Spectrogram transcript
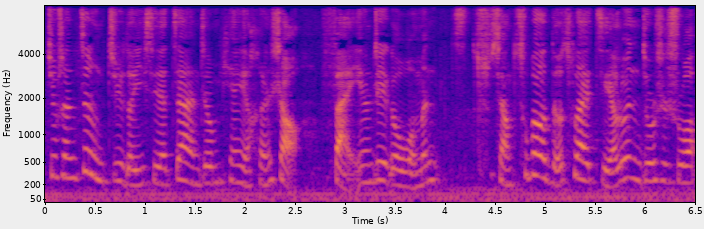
就算正剧的一些战争片也很少。反映这个，我们想粗暴的得出来结论，就是说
